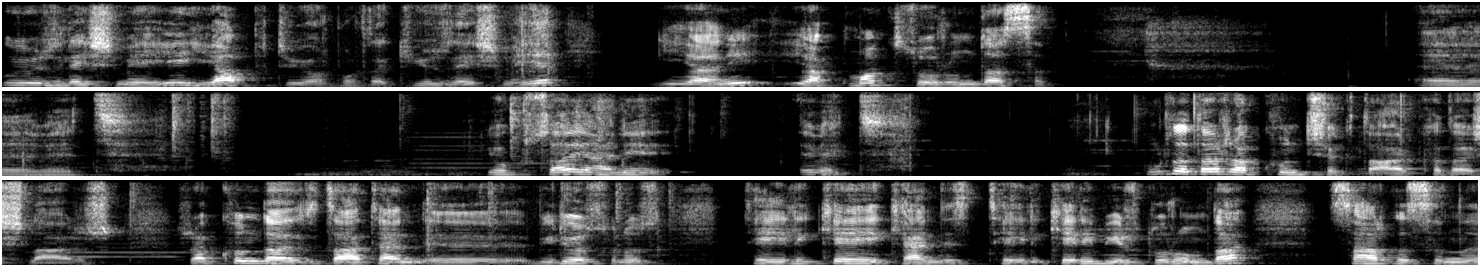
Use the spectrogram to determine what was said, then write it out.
Bu yüzleşmeyi yap diyor buradaki yüzleşmeyi. Yani yapmak zorundasın. Evet. Yoksa yani evet. Burada da rakun çıktı arkadaşlar. Rakun da zaten e, biliyorsunuz tehlike kendi tehlikeli bir durumda sargısını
